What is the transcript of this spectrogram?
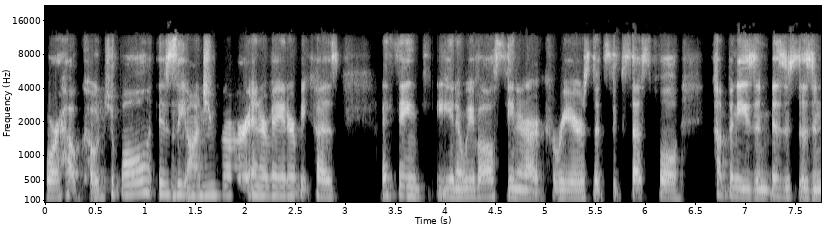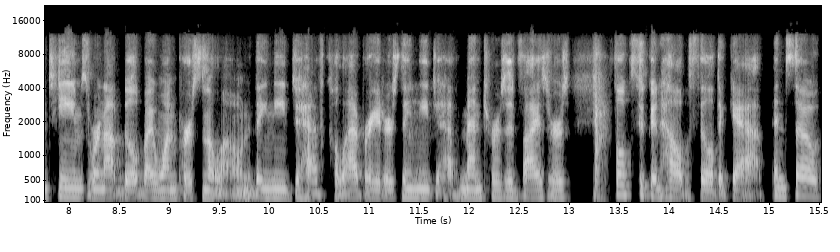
or how coachable is the mm-hmm. entrepreneur innovator because I think, you know, we've all seen in our careers that successful companies and businesses and teams were not built by one person alone. They need to have collaborators, they need to have mentors, advisors, folks who can help fill the gap. And so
